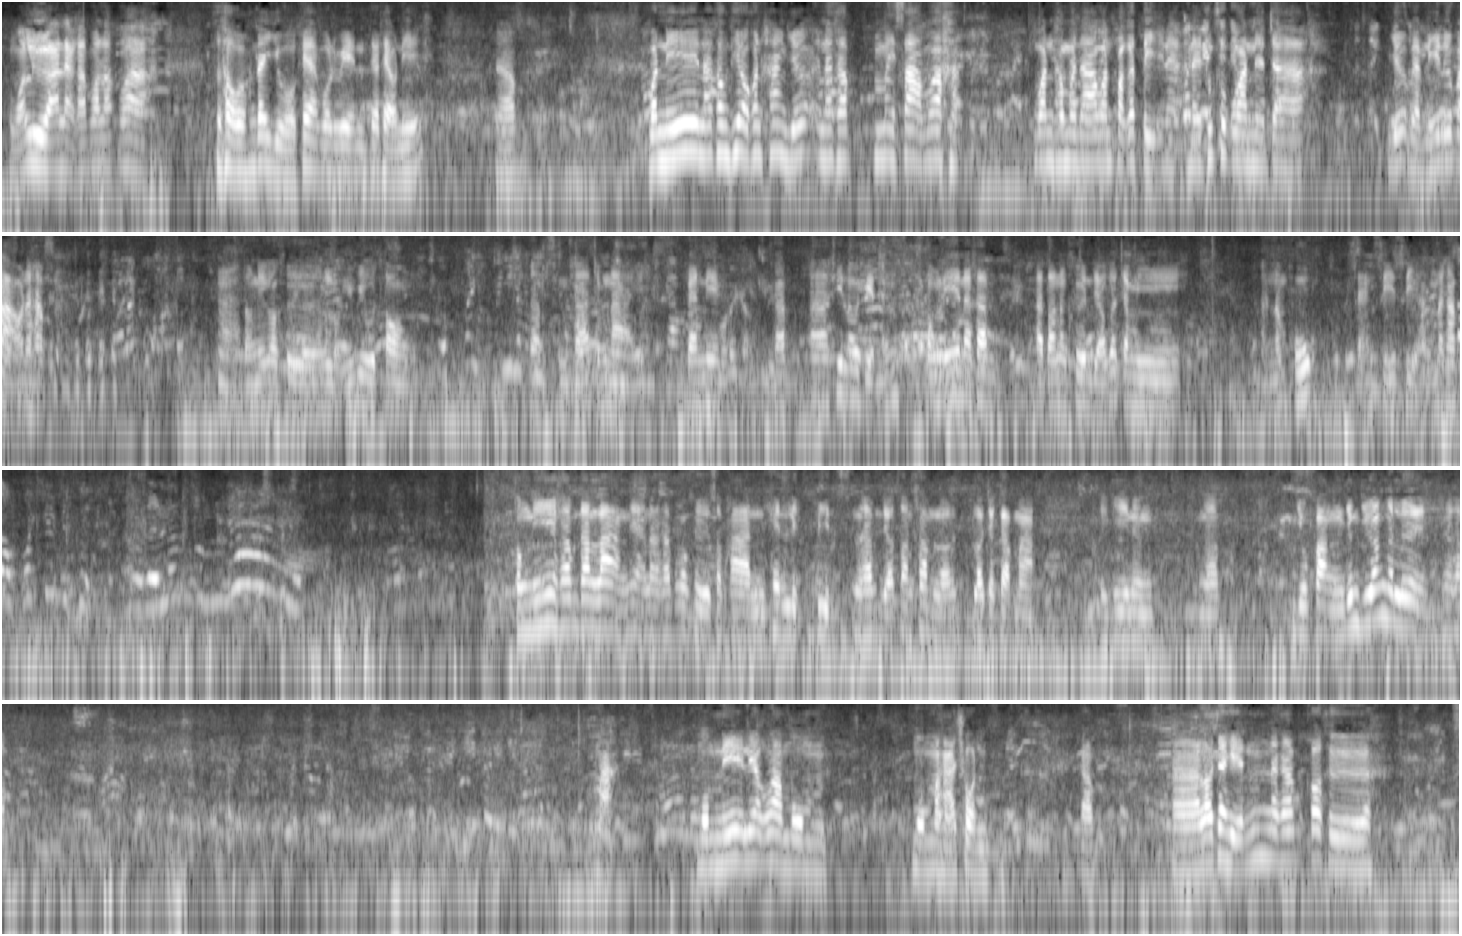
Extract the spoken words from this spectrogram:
หัวเรือแหละครับว่าว่าเราได้อยู่แค่บริเวณแถวๆนี้นะครับ วันนี้นักท่องเที่ยวค่อนข้างเยอะนะครับ ไม่ทราบว่าวันธรรมดาวันปกติเนี่ยในทุกๆวันเนี่ยจะเยอะแบบนี้หรือเปล่านะครับ ตรงนี้ก็คือหลุยวิวตองครับสินค้าจำหน่ายแบรนด์เนมครับที่เราเห็นตรงนี้นะครับอ่ตอนกลางคืนเดี๋ยวก็จะมีน้ำพุแสงสีเสียงนะครับตรงนี้ครับด้านล่างเนี่ยนะครับก็คือสะพานเฮนลิกบิดนะครับ เดี๋ยวตอนค่ำเราเราจะกลับมาอีกทีหนึ่งนะครับ อยู่ฝั่งเยื้องๆกันเลยนะครับ มุมนี้เรียกว่ามุมมุมมหาชนครับเราจะเห็นนะครับก็คือ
